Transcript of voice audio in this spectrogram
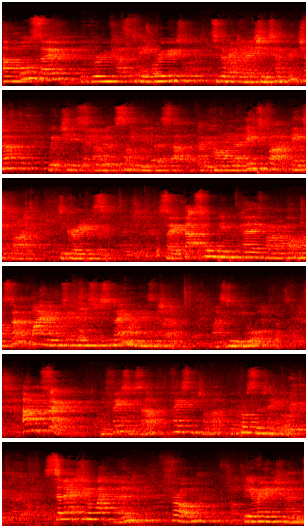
Um, also, the brew has to be brewed to the regulation temperature, which is um, some numbers that I can't 85, 85 degrees. So that's all been prepared by my potmaster. I am your technical mistress today. My name is Michelle. Nice to meet you all. Um, so, you face yourself, face each other across the table. Select your weapon from the arrangement.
